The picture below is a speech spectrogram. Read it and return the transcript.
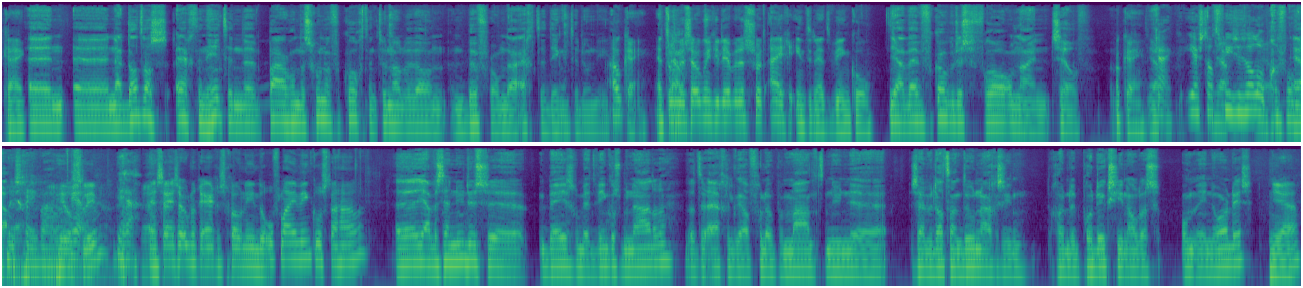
Kijk. En uh, nou, dat was echt een hit. En een paar honderd schoenen verkocht. En toen hadden we wel een, een buffer om daar echte dingen te doen. Oké. Okay. En toen ja. dus ook, want jullie hebben een soort eigen internetwinkel. Ja, wij verkopen dus vooral online zelf. Oké. Okay. Ja. Kijk, eerst advies is al opgevolgd, ja. Heel slim. En zijn ze ook nog ergens gewoon in de offline winkels te halen? Uh, ja, we zijn nu dus uh, bezig met winkels benaderen. Dat er eigenlijk de afgelopen maand nu uh, zijn we dat aan het doen... aangezien gewoon de productie en alles on, in orde is. Ja.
